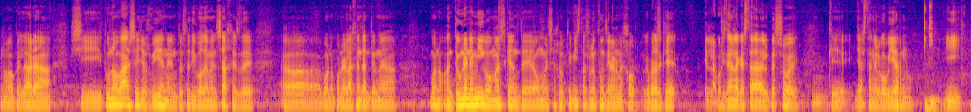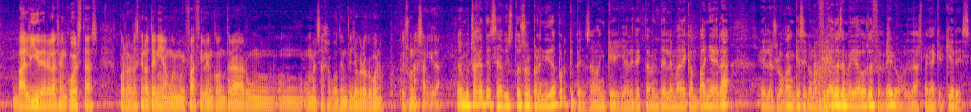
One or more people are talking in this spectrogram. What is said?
¿no? apelar a, si tú no vas, ellos vienen, todo este tipo de mensajes de, uh, bueno, poner a la gente ante una bueno, ante un enemigo más que ante un mensaje optimista suelen funcionar mejor. Lo que pasa es que en la posición en la que está el PSOE, mm. que ya está en el gobierno y va líder en las encuestas, pues la verdad es que no tenía muy muy fácil encontrar un, mensaje potente. Yo creo que bueno, es una salida. Mucha gente se ha visto sorprendida porque pensaban que ya directamente el lema de campaña era el eslogan que se conocía desde mediados de febrero, de la España que quieres.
